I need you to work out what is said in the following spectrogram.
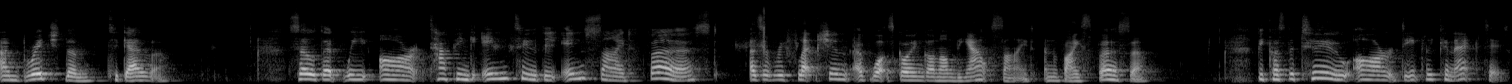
and bridge them together so that we are tapping into the inside first as a reflection of what's going on on the outside and vice versa. Because the two are deeply connected.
